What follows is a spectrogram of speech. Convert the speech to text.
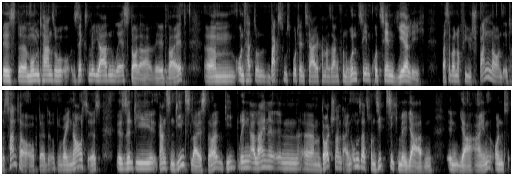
ist äh, momentan so 6 Milliarden US-Dollar weltweit ähm, und hat so ein Wachstumspotenzial, kann man sagen, von rund 10 Prozent jährlich. Was aber noch viel spannender und interessanter auch darüber hinaus ist, sind die ganzen Dienstleister. Die bringen alleine in ähm, Deutschland einen Umsatz von 70 Milliarden im Jahr ein. Und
